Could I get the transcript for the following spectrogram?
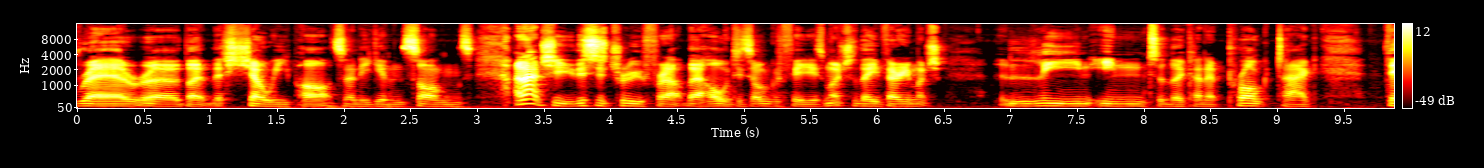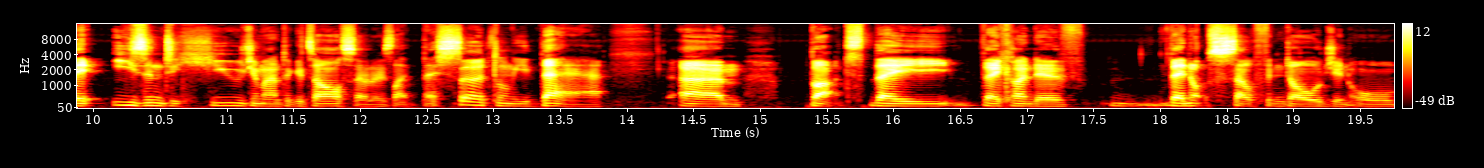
rare, uh, like the showy parts of any given songs. And actually, this is true throughout their whole discography. As much as they very much lean into the kind of prog tag, there isn't a huge amount of guitar solos. Like they're certainly there. Um, but they they kind of they're not self-indulgent or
